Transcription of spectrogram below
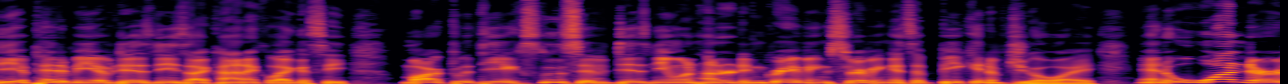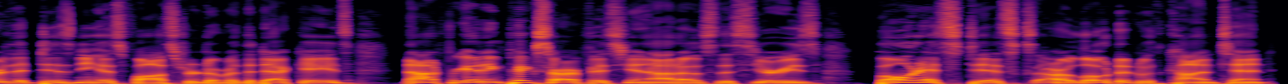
The epitome of Disney's iconic legacy, marked with the exclusive Disney 100 engraving, serving as a beacon of joy and a wonder that Disney has fostered over the decades. Not forgetting Pixar aficionados, the series' bonus discs are loaded with content,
